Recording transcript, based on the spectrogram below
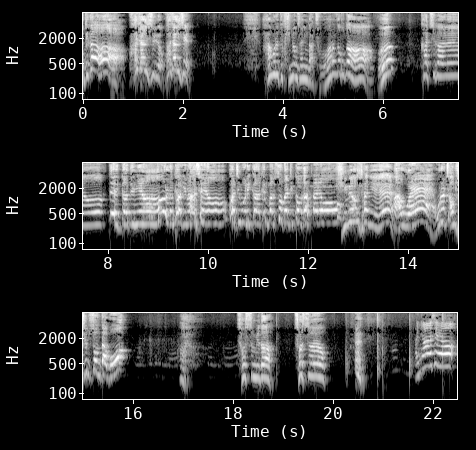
어디가? 화장실요, 화장실. 아무래도 김 형사님 나 좋아하는가 보다. 어? 같이 갈래요? 됐거든요. 얼른 가긴 하세요. 바지 보니까 금방 쏟아질 것 같아요. 김 형사님. 아 왜? 오늘 점심 쏜다고? 섰습니다. 섰어요. 안녕하세요.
